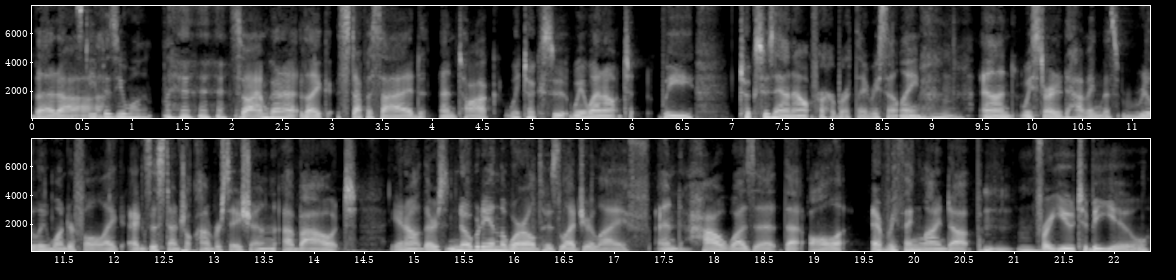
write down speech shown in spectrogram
That uh, As deep as you want. so I'm gonna like step aside and talk. We took Su- we went out. To, we took Suzanne out for her birthday recently, and we started having this really wonderful like existential conversation about you know there's nobody in the world who's led your life, and how was it that all everything lined up for you to be you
